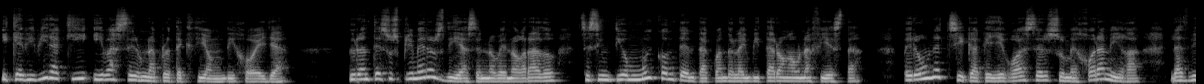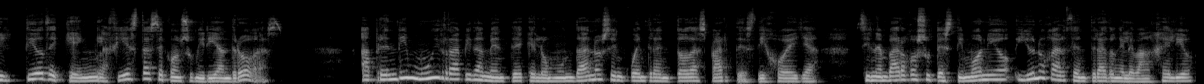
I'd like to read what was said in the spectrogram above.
y que vivir aquí iba a ser una protección, dijo ella. Durante sus primeros días en noveno grado, se sintió muy contenta cuando la invitaron a una fiesta, pero una chica que llegó a ser su mejor amiga le advirtió de que en la fiesta se consumirían drogas. Aprendí muy rápidamente que lo mundano se encuentra en todas partes, dijo ella. Sin embargo, su testimonio y un hogar centrado en el Evangelio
